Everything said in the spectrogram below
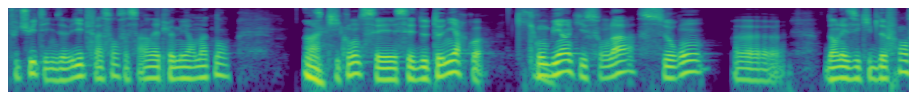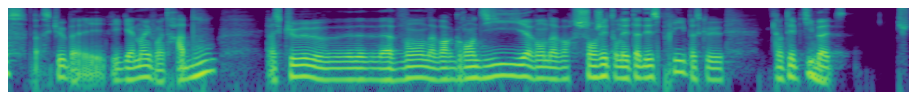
tout de suite, et il nous avait dit, de toute façon, ça sert à rien d'être le meilleur maintenant. Ouais. Ce qui compte, c'est, c'est de tenir, quoi. Qui, combien qui sont là seront euh, dans les équipes de France. Parce que bah, les gamins ils vont être à bout. Parce que euh, avant d'avoir grandi avant d'avoir changé ton état d'esprit parce que quand t'es petit Mhm. bah tu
